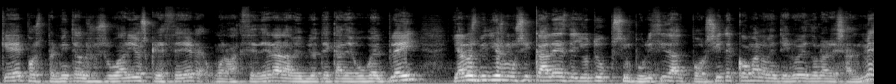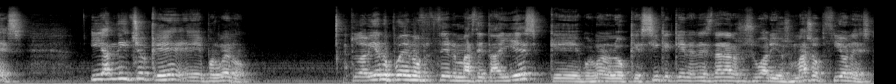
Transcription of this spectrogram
que pues, permite a los usuarios crecer, bueno, acceder a la biblioteca de Google Play y a los vídeos musicales de YouTube sin publicidad por 7,99 dólares al mes. Y han dicho que, eh, pues bueno, todavía no pueden ofrecer más detalles, que pues bueno, lo que sí que quieren es dar a los usuarios más opciones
